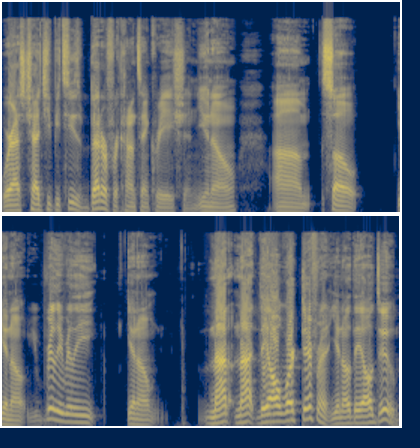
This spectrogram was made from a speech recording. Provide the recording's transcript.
whereas ChatGPT is better for content creation. You know, um, so you know, you really, really, you know, not not they all work different. You know, they all do.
